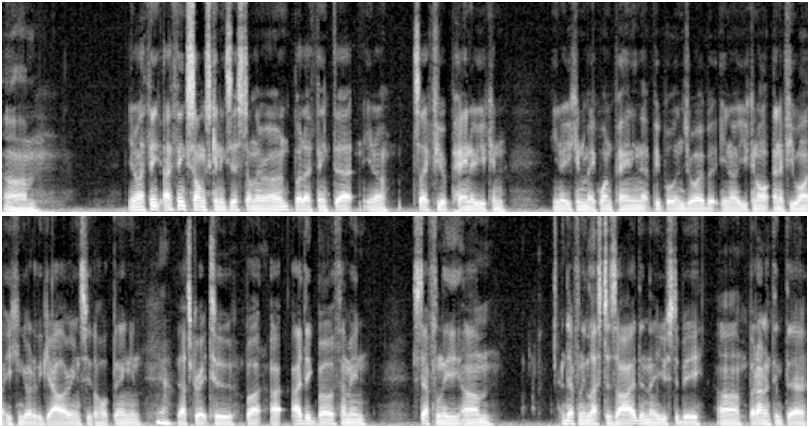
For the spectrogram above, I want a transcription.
um, you know, I think I think songs can exist on their own, but I think that you know, it's like if you're a painter, you can, you know, you can make one painting that people enjoy, but you know, you can all, and if you want, you can go to the gallery and see the whole thing, and Yeah. that's great too. But I I dig both. I mean, it's definitely um, definitely less desired than they used to be. Um, but I don't think they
